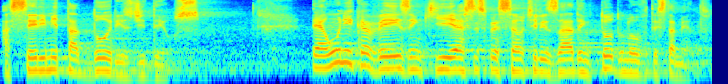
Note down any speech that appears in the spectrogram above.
a ser imitadores de Deus. É a única vez em que essa expressão é utilizada em todo o Novo Testamento.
